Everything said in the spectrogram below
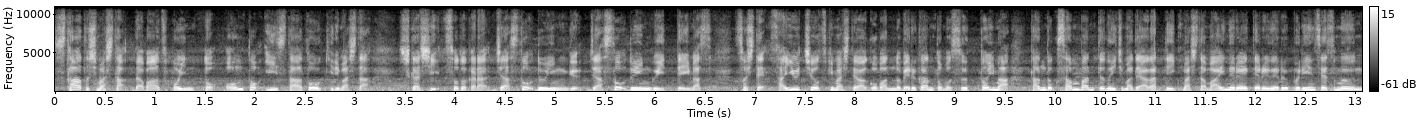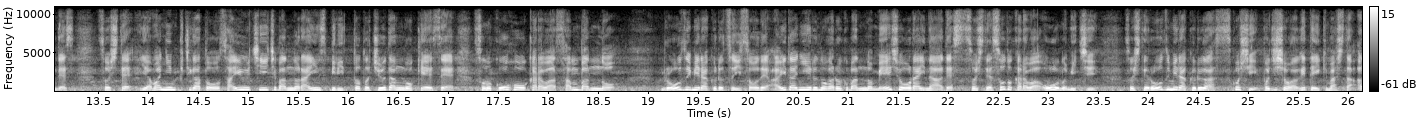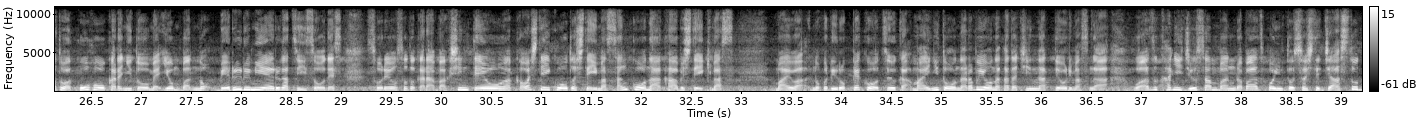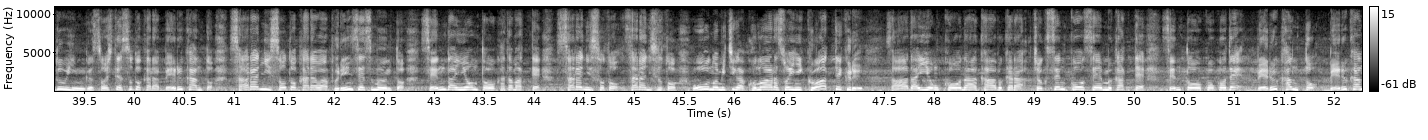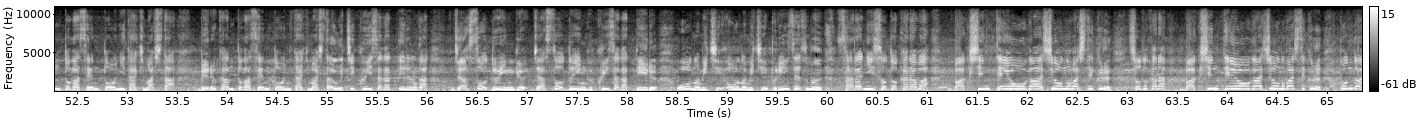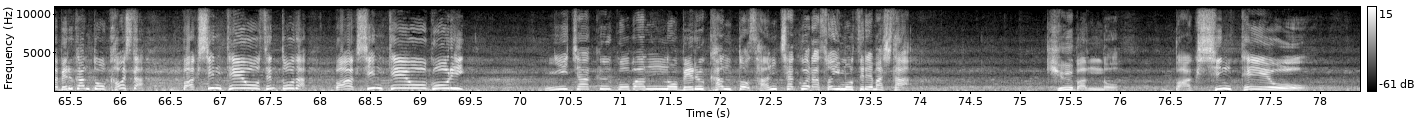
スタートしました。ラバーズポイントポンといいスタートを切りました。しかし外からジャストドゥイングジャストドゥイング行っています。そして最内をつきましては5番のベルカントもすっと今単独3番手の位置まで上がっていきました。マイネルエテルネルプリンセスムーンです。そしてヤマニンプチガトー最内1番のラインスピリットと中団を形成。その後方からは3番のローズミラクル追走で間にいるのが6番の名将ライナーです。そして外からは王の道。そしてローズミラクルが少しポジションを上げていきました。あとは後方から2頭目。4番のベルルミエールが追走です。それを外からバクシンテイオーがかわしていこうとしています。3コーナーカーブしていきます。前は残り600を通過。前2頭並ぶような形になっておりますがわずかに13番ラバーズポイント。そしてジャストドゥイング。そして外からベルカント。さらに外からはプリンセスムーンと先団4頭固まってさらに外さらに外。オウノミチがこの争いに加わってくる。さあ第4コーナーカーブから直線コースへ向かって先頭ここでベルカント。ベルカントが先頭に立ちました。ベルカントが先頭に立ちました。内食い下がっているのがジャストドゥイングジャストドゥイング食い下がっている。王の道王の道プリンセスムーン。さらに外からはバクシンテイオーが足を伸ばしてくる。外からバクシンテイオーが足を伸ばしてくる。今度はベルカントをかわした。爆心帝王先頭だ。爆心帝王合理2着5番のベルカント。3着争いもつれました。9番の爆心帝王。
